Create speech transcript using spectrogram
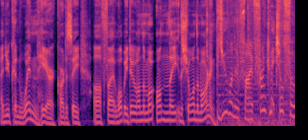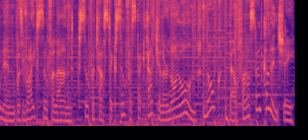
and you can win here, courtesy of uh, what we do on the mo- on the, the show in the morning. U105 Frank Mitchell phone in with Right Sofa Land. Sofa-tastic, Sofa Spectacular now on. Knock, Belfast and Calinchi.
